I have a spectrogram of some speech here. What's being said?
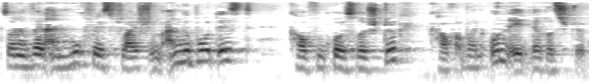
sondern wenn ein hochwertiges Fleisch im Angebot ist, kauf ein größeres Stück, kauf aber ein unedleres Stück.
